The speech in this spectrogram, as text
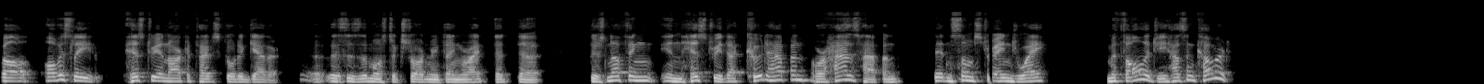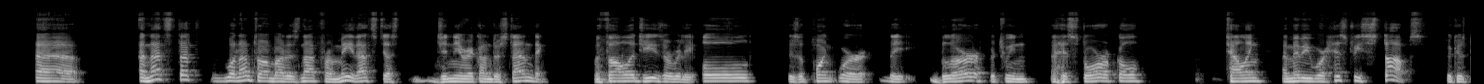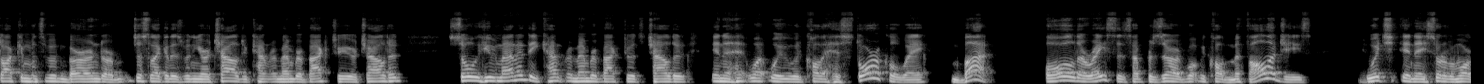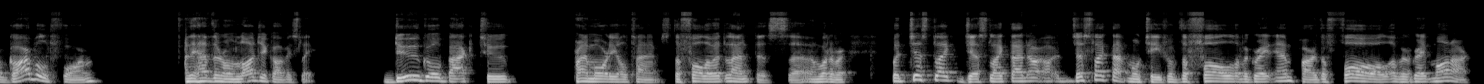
Well, obviously, history and archetypes go together. Uh, this is the most extraordinary thing, right? That uh, there's nothing in history that could happen or has happened that, in some strange way, mythology hasn't covered. Uh, and that's that's what I'm talking about is not from me. That's just generic understanding. Mm-hmm. Mythologies are really old. There's a point where they blur between a historical telling and maybe where history stops because documents have been burned, or just like it is when you're a child, you can't remember back to your childhood. So humanity can't remember back to its childhood in a what we would call a historical way, but all the races have preserved what we call mythologies, yeah. which in a sort of a more garbled form, they have their own logic, obviously, do go back to primordial times, the fall of Atlantis, uh, and whatever. But just like just like that, uh, just like that motif of the fall of a great empire, the fall of a great monarch,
